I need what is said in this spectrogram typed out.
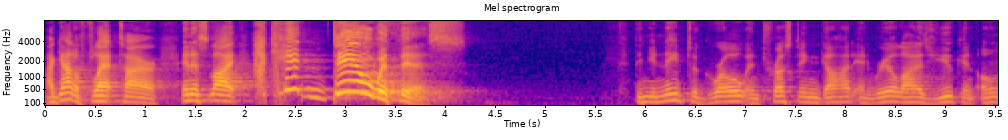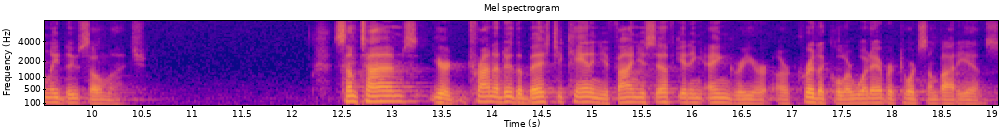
I got a flat tire, and it's like, I can't deal with this. Then you need to grow in trusting God and realize you can only do so much. Sometimes you're trying to do the best you can and you find yourself getting angry or, or critical or whatever towards somebody else.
